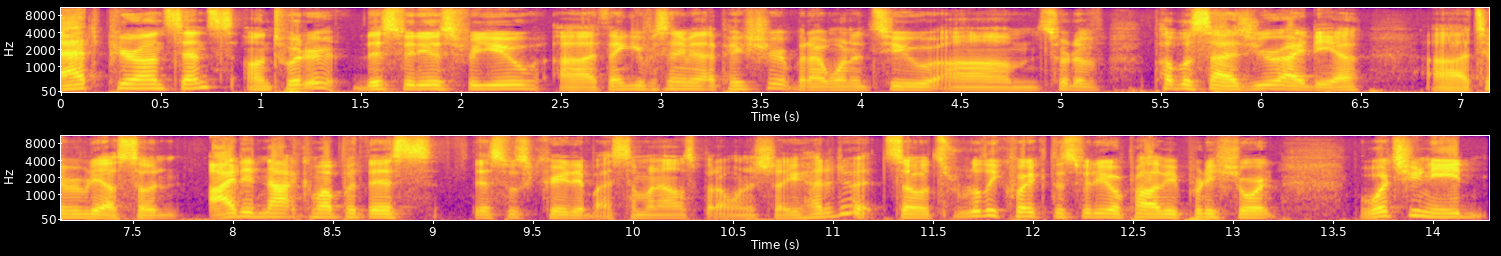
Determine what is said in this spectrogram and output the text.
at Pure on Sense on Twitter. This video is for you. Uh, thank you for sending me that picture, but I wanted to um, sort of publicize your idea uh, to everybody else. So I did not come up with this. This was created by someone else, but I want to show you how to do it. So it's really quick. This video will probably be pretty short. But what you need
